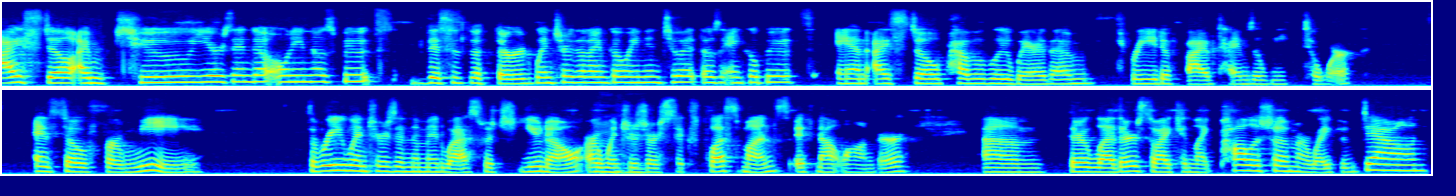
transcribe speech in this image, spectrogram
I still, I'm two years into owning those boots. This is the third winter that I'm going into it, those ankle boots, and I still probably wear them three to five times a week to work. And so for me, three winters in the Midwest, which you know, our mm-hmm. winters are six plus months, if not longer. Um, they're leather, so I can like polish them or wipe them down.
